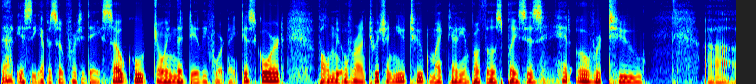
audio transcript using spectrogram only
that is the episode for today. So go join the Daily Fortnite Discord. Follow me over on Twitch and YouTube, Mike Daddy on both of those places. Head over to uh,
